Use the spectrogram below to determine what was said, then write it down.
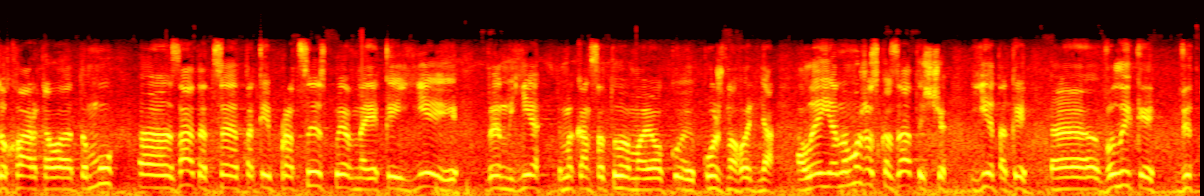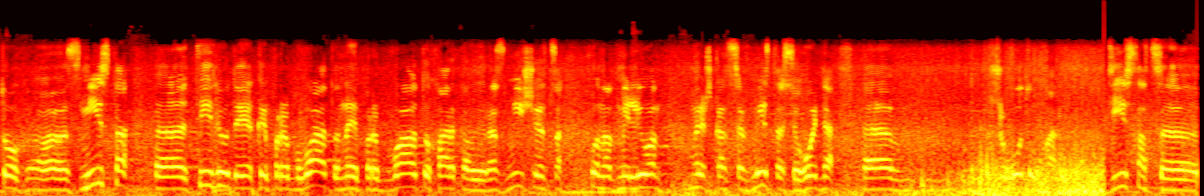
до Харкова. Тому е, знаєте, це такий процес певний, який є, і він є. і Ми констатуємо його кожного дня. Але я не можу сказати, що є такий е, великий відток е, з міста. Е, ті люди, які перебувають, вони перебувають у Харкові, розміщуються понад мільйон мешканців міста сьогодні. Е, живуть у Харкові. Дійсно, це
